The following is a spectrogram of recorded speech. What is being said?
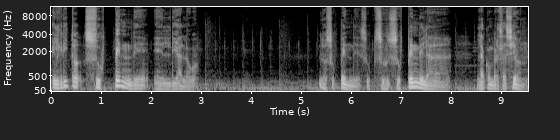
El grito suspende el diálogo. Lo suspende, suspende la, conversación.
